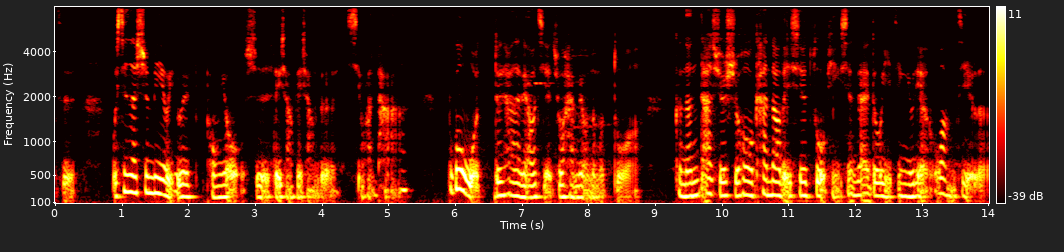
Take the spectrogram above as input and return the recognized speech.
字。我现在身边有一位朋友是非常非常的喜欢他，不过我对他的了解就还没有那么多，可能大学时候看到的一些作品，现在都已经有点忘记了。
